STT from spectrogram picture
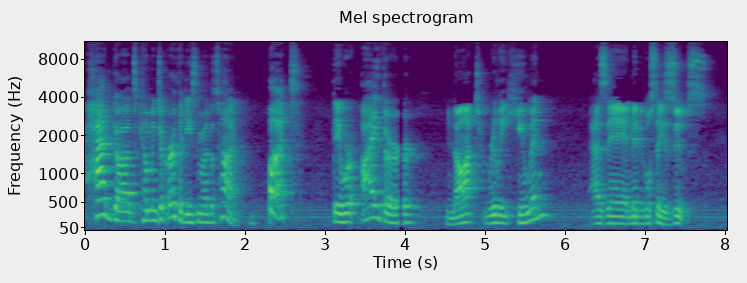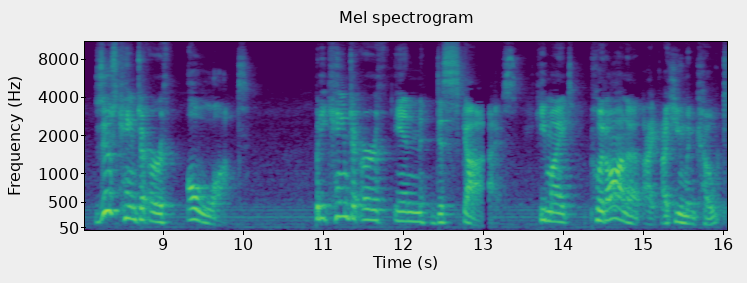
had gods coming to earth a decent amount of time, but they were either not really human, as in maybe we'll say Zeus. Zeus came to earth a lot, but he came to earth in disguise. He might put on a, a, a human coat,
